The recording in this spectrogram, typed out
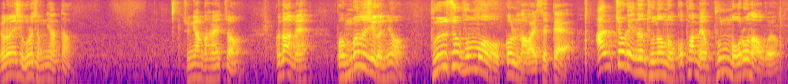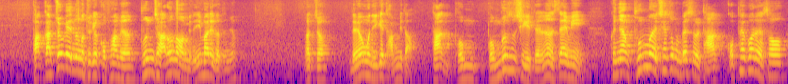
이런 식으로 정리한다. 중요한 거 하나 있죠. 그 다음에 번분수식은요. 분수 분모 걸로 나와 있을 때 안쪽에 있는 두 놈은 곱하면 분모로 나오고요. 바깥쪽에 있는 거 두 개 곱하면 분자로 나옵니다. 이 말이거든요. 맞죠? 내용은 이게 답니다. 단 번, 번분수식일 때는 쌤이 그냥 분모의 최소 배수를 다 곱해버려서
